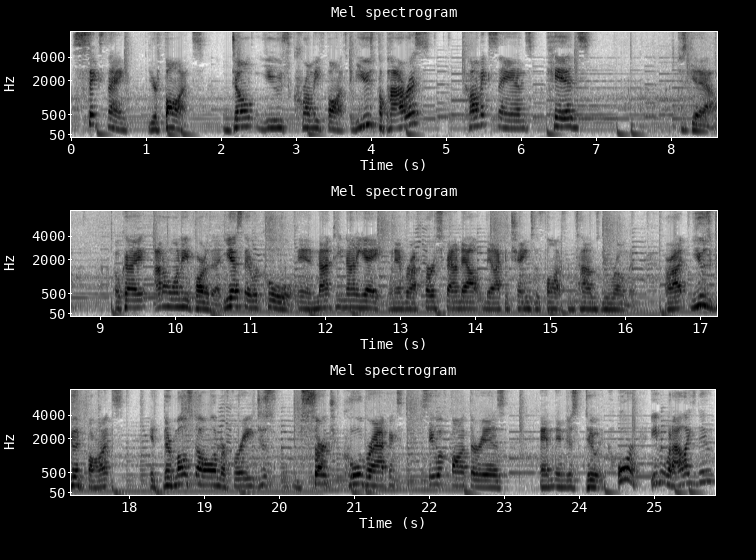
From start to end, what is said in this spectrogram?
Sixth thing, your fonts. Don't use crummy fonts. If you use Papyrus, Comic Sans, kids, just get out. Okay? I don't want any part of that. Yes, they were cool in 1998 whenever I first found out that I could change the font from Times New Roman. Alright? Use good fonts. If they're most all of them are free, just search cool graphics, see what font there is, and then just do it. Or even what I like to do,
